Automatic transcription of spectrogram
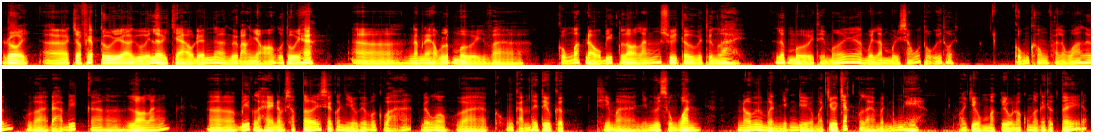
Rồi, à, cho phép tôi à, gửi lời chào đến à, người bạn nhỏ của tôi ha. À, năm nay học lớp 10 và cũng bắt đầu biết lo lắng suy tư về tương lai. Lớp 10 thì mới 15 16 tuổi thôi. Cũng không phải là quá lớn và đã biết à, lo lắng à, biết là hai năm sắp tới sẽ có nhiều cái vất vả đúng không và cũng cảm thấy tiêu cực khi mà những người xung quanh nói với mình những điều mà chưa chắc là mình muốn nghe mặc dù mặc dù nó cũng là cái thực tế đó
